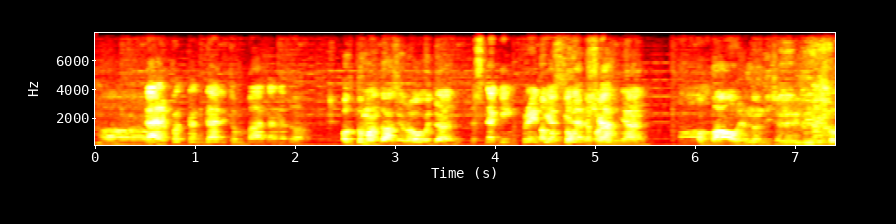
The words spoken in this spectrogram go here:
Ah, Lalo pagtanda nitong bata na to. pag tumanda si Rowo dyan, Tapos naging Freddy tapos Aguilar na pa siya. rin yan, Ang baho niya nun, hindi siya naliligo.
